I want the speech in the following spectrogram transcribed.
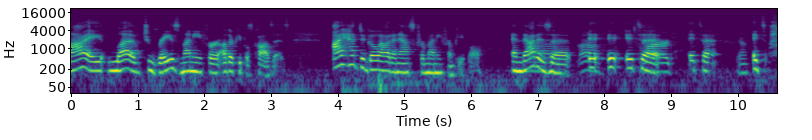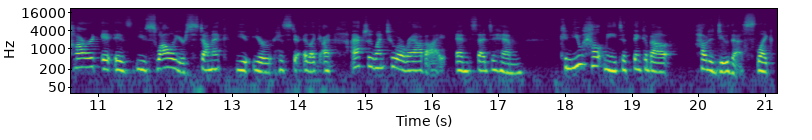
I love to raise money for other people's causes. I had to go out and ask for money from people, and that is a uh, it, it, it's, it's a hard. it's a yeah. It's hard. It is, you swallow your stomach. You, you're hyster- like, I, I actually went to a rabbi and said to him, Can you help me to think about how to do this? Like,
